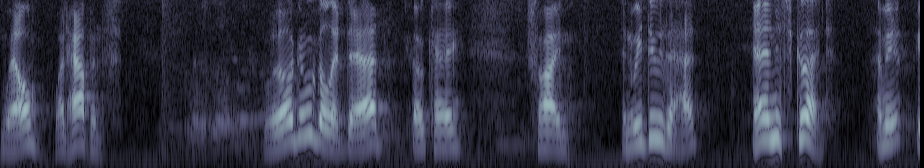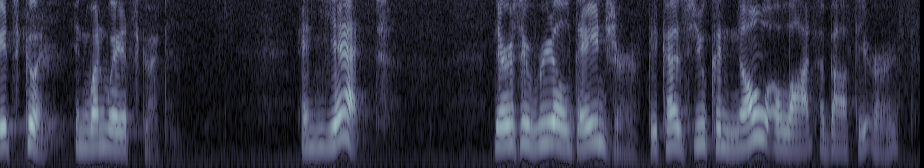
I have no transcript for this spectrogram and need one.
Well, what happens? We'll Google it, Dad. Okay, fine. And we do that, and it's good. I mean, it's good. In one way, it's good. And yet, there's a real danger because you can know a lot about the earth,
